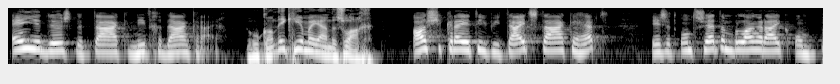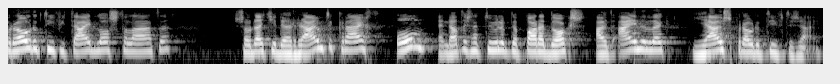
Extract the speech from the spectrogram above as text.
en je dus de taak niet gedaan krijgt. Hoe kan ik hiermee aan de slag? Als je creativiteitstaken hebt, is het ontzettend belangrijk om productiviteit los te laten, zodat je de ruimte krijgt om, en dat is natuurlijk de paradox, uiteindelijk juist productief te zijn.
